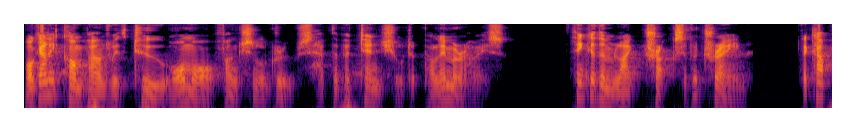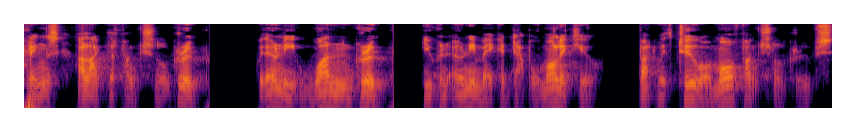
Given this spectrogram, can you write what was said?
Organic compounds with two or more functional groups have the potential to polymerize. Think of them like trucks of a train. The couplings are like the functional group. With only one group, you can only make a double molecule, but with two or more functional groups,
